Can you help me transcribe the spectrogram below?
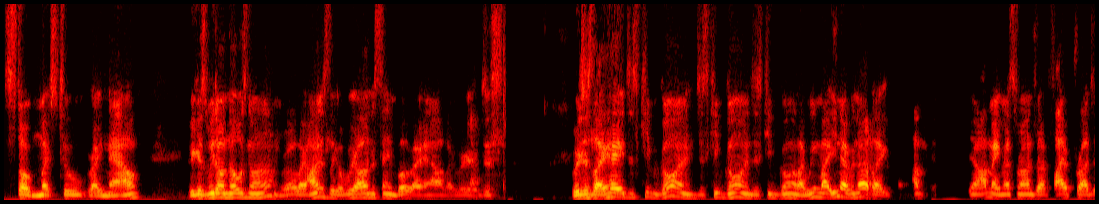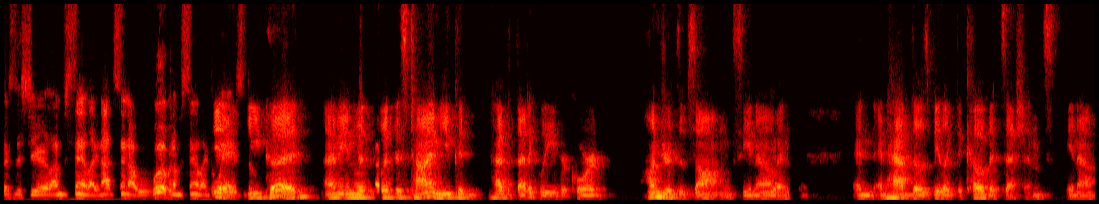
so much too right now, because we don't know what's going on, bro. Like honestly, we're all in the same boat right now. Like we're just, we're just like, hey, just keep it going, just keep going, just keep going. Like we might, you never know. Like you know, I might mess around, drop five projects this year. I'm just saying, like not saying I would, but I'm just saying like the way Yeah, it's. you could. I mean, with with this time, you could hypothetically record hundreds of songs, you know, Yeah. and and and have those be like the COVID sessions, you know,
